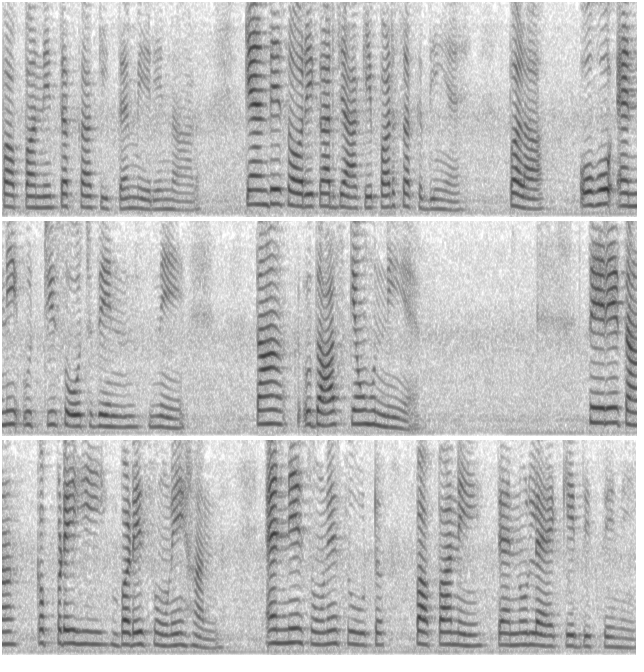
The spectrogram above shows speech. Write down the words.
ਪਾਪਾ ਨੇ ਧੱਕਾ ਕੀਤਾ ਮੇਰੇ ਨਾਲ। ਕਹਿੰਦੇ, ਸਹੁਰੇ ਘਰ ਜਾ ਕੇ ਪੜ ਸਕਦੀ ਐ। ਭਲਾ ਉਹ ਐਨੀ ਉੱਚੀ ਸੋਚਦੇ ਨੇ ਤਾਂ ਉਦਾਸ ਕਿਉਂ ਹੁੰਨੀ ਐ? ਤੇਰੇ ਤਾਂ ਕੱਪੜੇ ਹੀ ਬੜੇ ਸੋਹਣੇ ਹਨ। ਐਨੇ ਸੋਹਣੇ ਸੂਟ ਪਾਪਾ ਨੇ ਤੈਨੂੰ ਲੈ ਕੇ ਦਿੱਤੇ ਨੇ।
